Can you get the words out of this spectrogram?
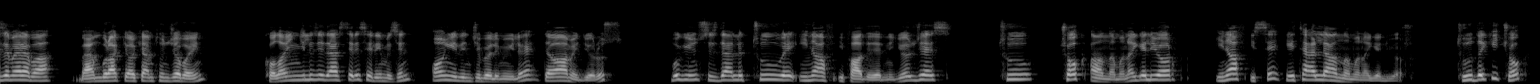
Herkese merhaba. Ben Burak Görkem Tuncabay'ın. Kolay İngilizce dersleri serimizin 17. bölümüyle devam ediyoruz. Bugün sizlerle to ve enough ifadelerini göreceğiz. To çok anlamına geliyor. Enough ise yeterli anlamına geliyor. To'daki çok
